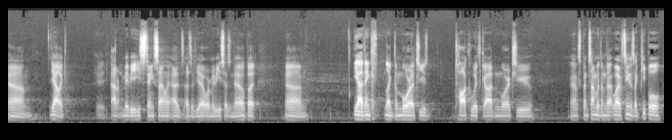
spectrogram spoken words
um, yeah, like I don't maybe He's staying silent as as of yet, or maybe He says no, but. Um, yeah, I think like the more that you talk with God, the more that you uh, spend time with Him, that what I've seen is like people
